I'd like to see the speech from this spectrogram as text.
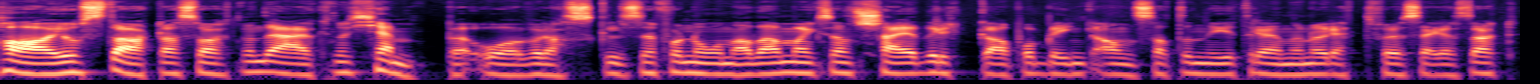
har jo starta svakt, men det er jo ikke noe kjempeoverraskelse for noen av dem. ikke sant? Skeid rykka opp, og Blink ansatte ny trener nå rett før seriestart.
